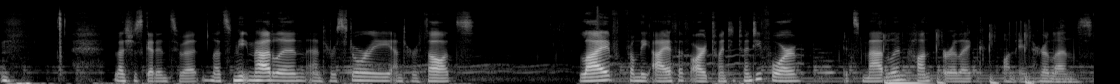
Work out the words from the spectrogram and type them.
Let's just get into it. Let's meet Madeleine and her story and her thoughts. Live from the IFFR 2024, it's Madeleine Hunt Ehrlich on In Her Lens.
